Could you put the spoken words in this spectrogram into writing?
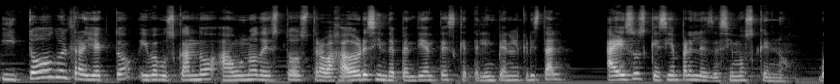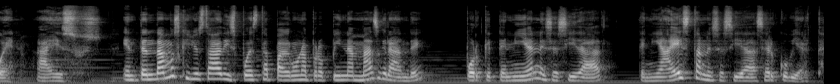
y todo el trayecto iba buscando a uno de estos trabajadores independientes que te limpian el cristal, a esos que siempre les decimos que no, bueno, a esos. Entendamos que yo estaba dispuesta a pagar una propina más grande porque tenía necesidad, tenía esta necesidad de ser cubierta.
